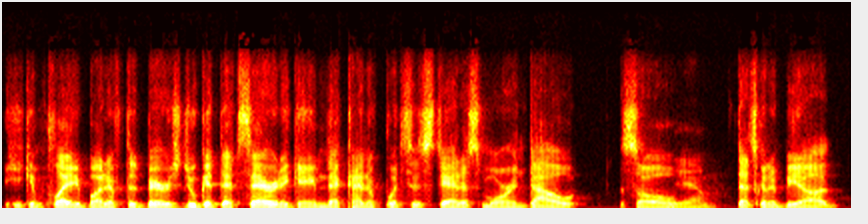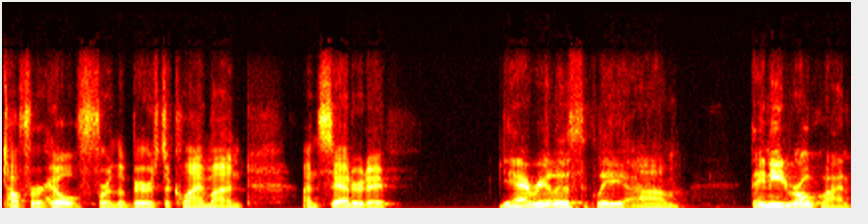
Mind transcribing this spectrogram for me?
he can play. But if the Bears do get that Saturday game, that kind of puts his status more in doubt. So yeah. that's going to be a tougher hill for the Bears to climb on on Saturday. Yeah, realistically, um, they need Roquan.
